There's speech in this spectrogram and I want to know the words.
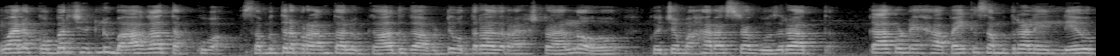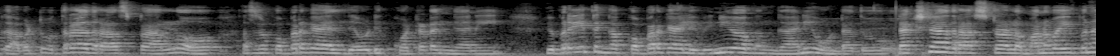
వాళ్ళ కొబ్బరి చెట్లు బాగా తక్కువ. సముద్ర ప్రాంతాలు కాదు కాబట్టి ఉత్తరాది రాష్ట్రాల్లో కొంచెం మహారాష్ట్ర గుజరాత్ కాకుండా ఆ పైకి సముద్రాలు ఏం లేవు కాబట్టి ఉత్తరాది రాష్ట్రాల్లో అసలు కొబ్బరికాయలు దేవుడికి కొట్టడం కానీ విపరీతంగా కొబ్బరికాయలు వినియోగం కానీ ఉండదు. దక్షిణాది రాష్ట్రాల్లో మన వైపున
